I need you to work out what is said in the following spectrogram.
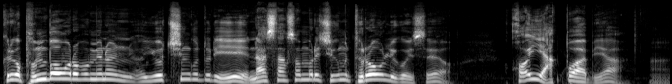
그리고 분봉으로 보면은 요 친구들이 나스닥 선물이 지금은 들어올리고 있어요. 거의 약보합이야. 아,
